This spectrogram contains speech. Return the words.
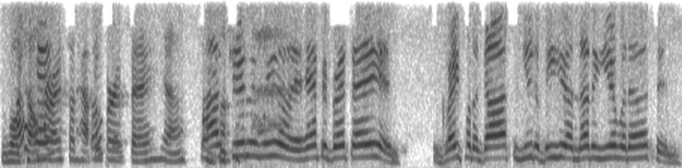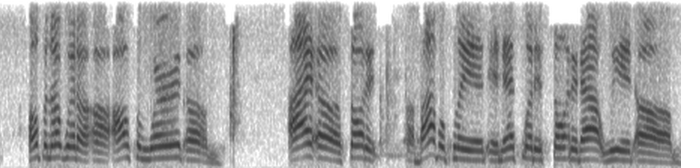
we'll okay. tell her I said happy okay. birthday. Yeah. I surely will. And happy birthday. And grateful to God for you to be here another year with us and open up with a, a awesome word. Um, I uh, started a Bible plan, and that's what it started out with. Um,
